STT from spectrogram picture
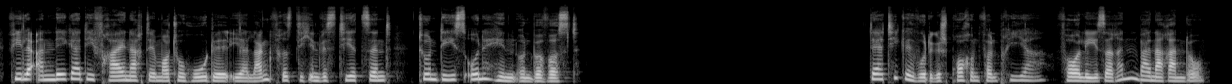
Viele Anleger, die frei nach dem Motto Hodel eher langfristig investiert sind, tun dies ohnehin unbewusst. Der Artikel wurde gesprochen von Priya, Vorleserin bei Narando.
